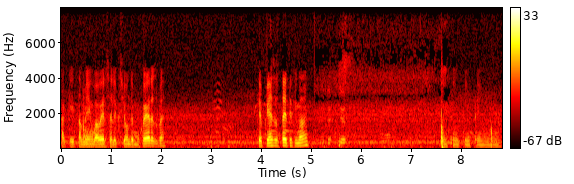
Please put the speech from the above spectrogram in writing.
Aquí también va a haber selección de mujeres, ¿ve? ¿Qué piensa usted, Titimán? Tin, tin, tin,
